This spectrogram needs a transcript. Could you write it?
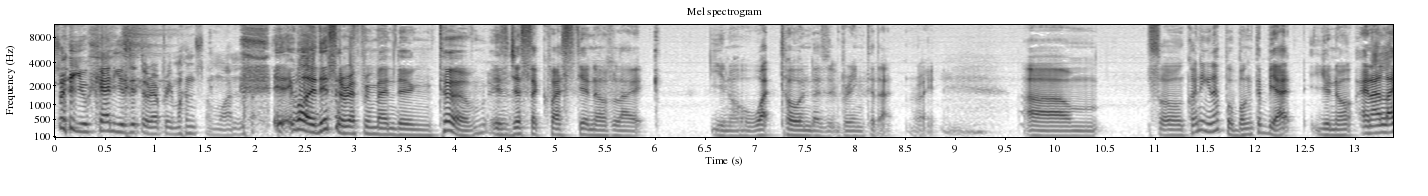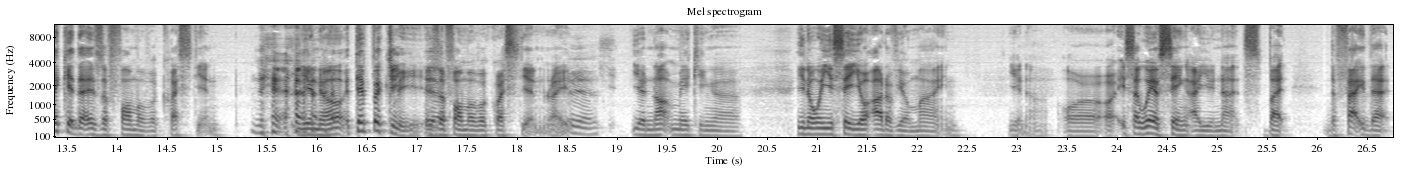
so you can use it to reprimand someone. It- well, it is a reprimanding term. It's just a question of like, you know, what tone does it bring to that, right? Um, so kau ni kenapa buang tebiat, you know? And I like it that it's a form of a question, yeah. you know? Typically, it's Yeah. a form of a question, right? Yes. You're not making a, you know, when you say you're out of your mind, you know, or, or it's a way of saying, are you nuts? But the fact that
